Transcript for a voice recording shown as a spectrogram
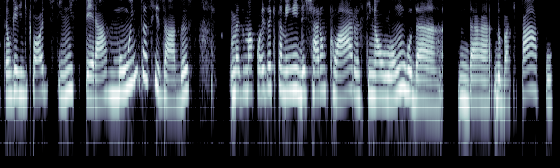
Então que a gente pode sim esperar muitas risadas, mas uma coisa que também me deixaram claro assim ao longo da, da, do bate-papo,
